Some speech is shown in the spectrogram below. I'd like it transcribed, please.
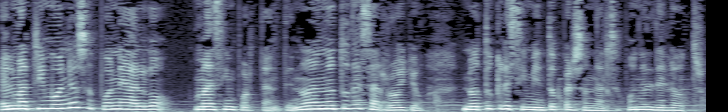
El matrimonio supone algo más importante, no, no tu desarrollo, no tu crecimiento personal, supone el del otro.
